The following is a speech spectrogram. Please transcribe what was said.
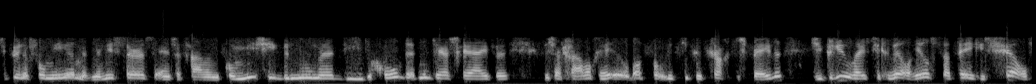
te kunnen formeren met ministers. En ze gaan een commissie benoemen die de grondwet moet herschrijven. Dus er gaan nog heel wat politieke krachten spelen. Gibril heeft zich wel heel strategisch zelf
